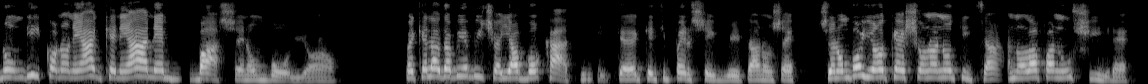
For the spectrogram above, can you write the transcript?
non dicono neanche ne A né ba se non vogliono. Perché la WB c'ha gli avvocati che, che ti perseguitano se, se, non vogliono che esca una notizia non la fanno uscire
